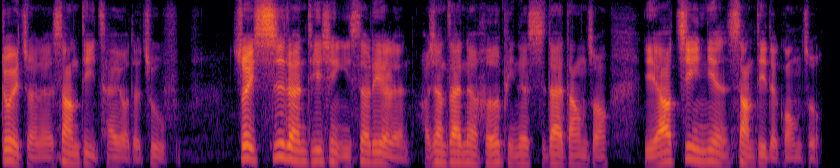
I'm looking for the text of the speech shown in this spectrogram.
对准了上帝才有的祝福。所以诗人提醒以色列人，好像在那和平的时代当中，也要纪念上帝的工作。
